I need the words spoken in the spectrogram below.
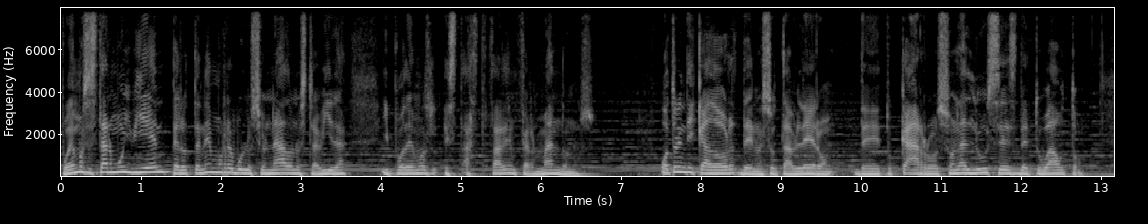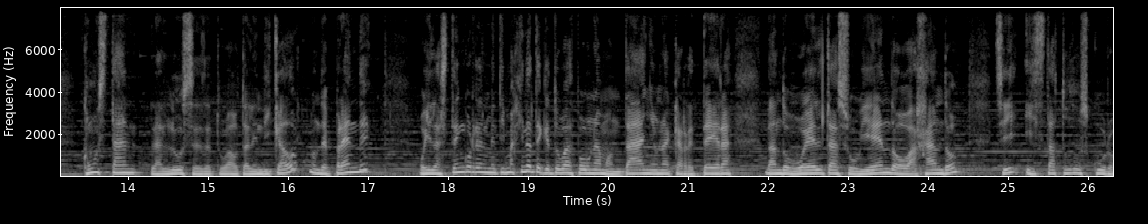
Podemos estar muy bien, pero tenemos revolucionado nuestra vida y podemos estar enfermándonos. Otro indicador de nuestro tablero de tu carro son las luces de tu auto. ¿Cómo están las luces de tu auto? El indicador donde prende Oye, las tengo realmente. Imagínate que tú vas por una montaña, una carretera, dando vueltas, subiendo o bajando, ¿sí? Y está todo oscuro.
